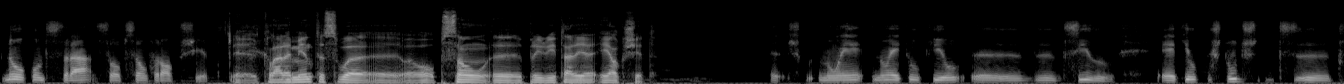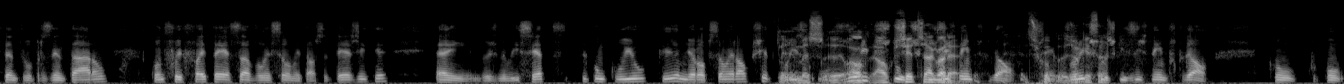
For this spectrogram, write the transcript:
não acontecerá se a opção for Alcochete. É, claramente a sua a opção prioritária é Alcochete. Não é, não é aquilo que eu uh, de, decido, é aquilo que os estudos, de, portanto, apresentaram quando foi feita essa avaliação ambiental estratégica em 2007, que concluiu que a melhor opção era Alcochete. Por isso, Mas uh, Alcochete já agora... Em Portugal, Desculpa, sim, os únicos estudos que existem em Portugal, com, com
